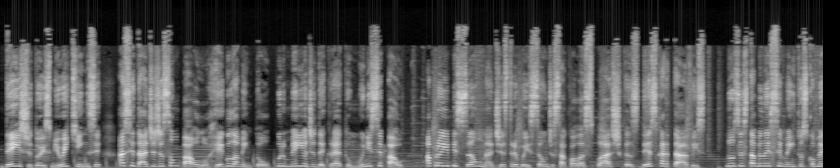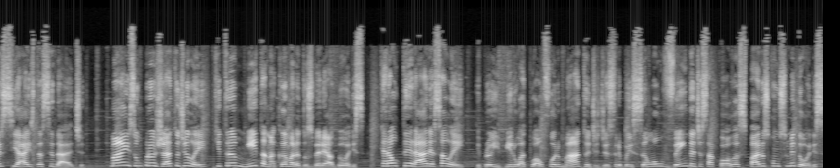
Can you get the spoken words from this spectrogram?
Desde 2015, a cidade de São Paulo regulamentou, por meio de decreto municipal, a proibição na distribuição de sacolas plásticas descartáveis nos estabelecimentos comerciais da cidade. Mas um projeto de lei que tramita na Câmara dos Vereadores quer alterar essa lei e proibir o atual formato de distribuição ou venda de sacolas para os consumidores,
